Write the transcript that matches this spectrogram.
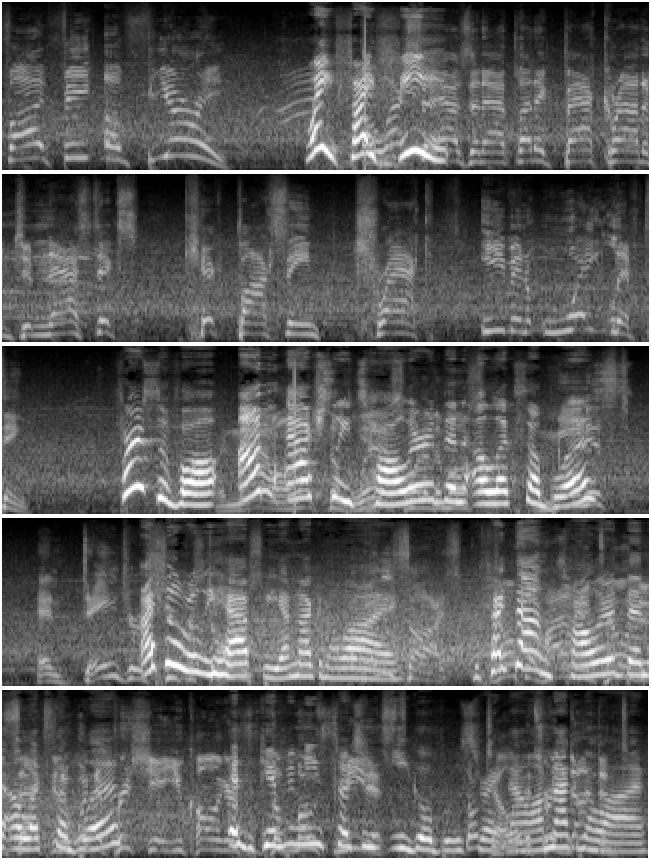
Five feet of fury. Wait, five Alexa feet? has an athletic background of gymnastics, kickboxing, track, even weightlifting. First of all, I'm actually Bliss, taller than Alexa Bliss. And dangerous I feel really happy, I'm not gonna lie. The fact that I'm taller than Alexa Saxton, and wouldn't Bliss is giving me such an ego boost Don't right now. I'm not gonna lie.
